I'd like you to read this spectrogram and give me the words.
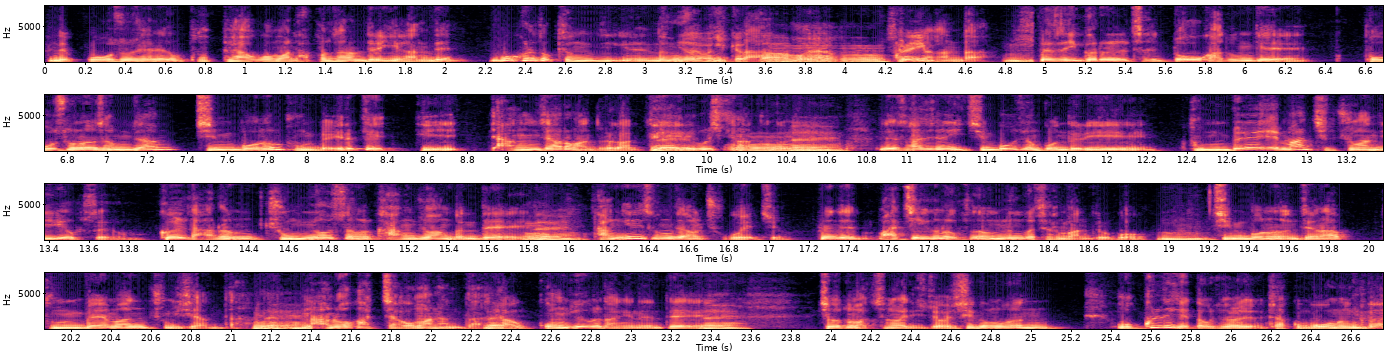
근데 보수 세력은 부패하고 뭐 나쁜 사람들이긴 한데 뭐 그래도 경제 능력이 있다. 뭐 음, 성장한다. 그래서 이거를 사실 또 가둔 게 보수는 성장, 진보는 분배 이렇게 이 양자로 만들어가 대립을 시켜놨던 거예요. 네. 근데 사실은 이 진보 정권들이 분배에만 집중한 일이 없어요. 그걸 나름 중요성을 강조한 건데 네. 당연히 성장을 추구했죠. 그런데 마치 이건 없- 없는 것처럼 만들고 진보는 언제나 분배만 중시한다. 네. 나눠 갖자고만 한다. 네. 라고 공격을 당했는데 네. 저도 마찬가지죠. 지금은 우클릭 했다고 저를 자꾸 모으는데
